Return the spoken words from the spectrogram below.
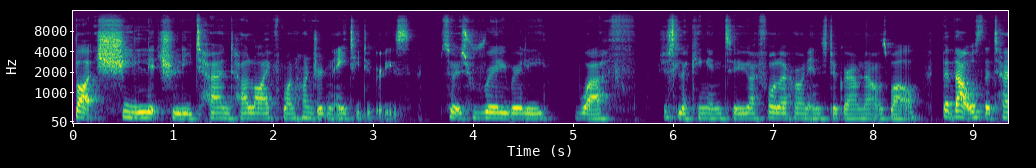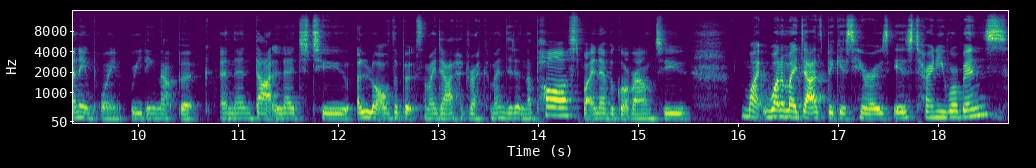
but she literally turned her life 180 degrees. So it's really really worth just looking into. I follow her on Instagram now as well. But that was the turning point, reading that book. And then that led to a lot of the books that my dad had recommended in the past, but I never got around to. My, one of my dad's biggest heroes is Tony Robbins.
